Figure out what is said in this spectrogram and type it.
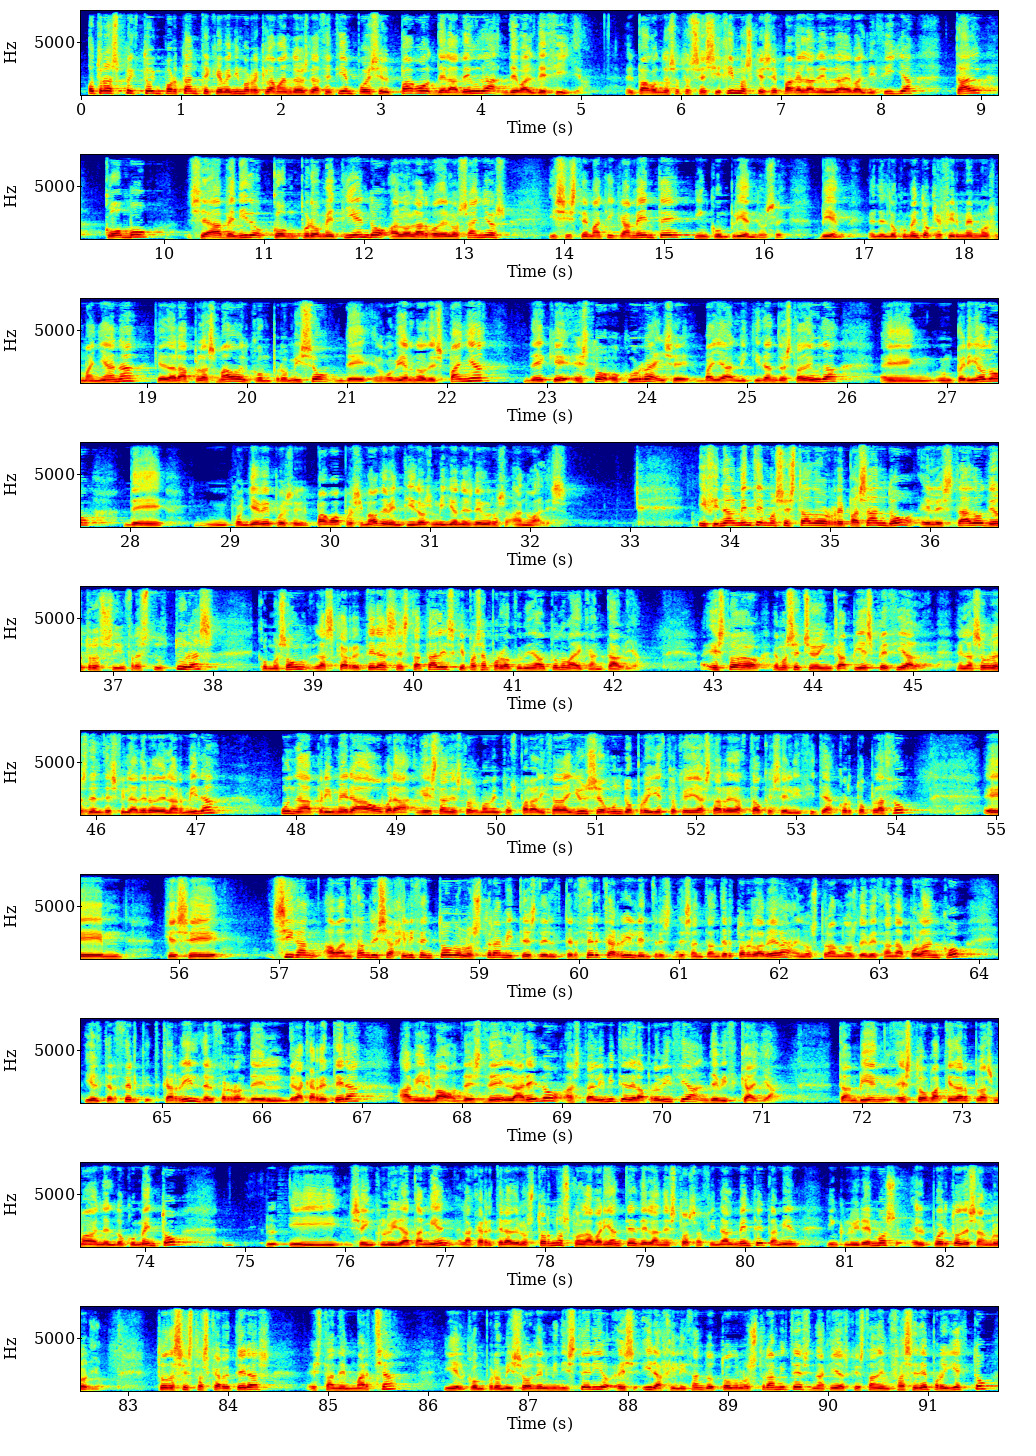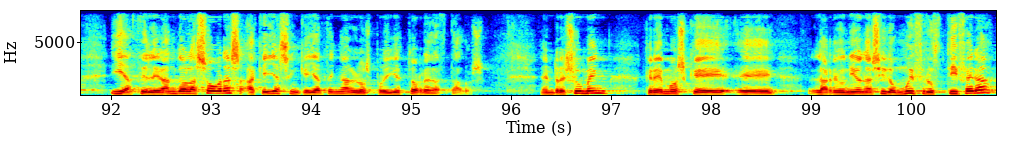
Otro aspecto importante que venimos reclamando desde hace tiempo es el pago de la deuda de Valdecilla. El pago, nosotros exigimos que se pague la deuda de Valdecilla tal como se ha venido comprometiendo a lo largo de los años y sistemáticamente incumpliéndose. Bien, en el documento que firmemos mañana quedará plasmado el compromiso del Gobierno de España de que esto ocurra y se vaya liquidando esta deuda en un periodo de mm, conlleve pues, el pago aproximado de 22 millones de euros anuales. Y finalmente hemos estado repasando el estado de otras infraestructuras, como son las carreteras estatales que pasan por la Comunidad Autónoma de Cantabria. Esto hemos hecho hincapié especial en las obras del desfiladero de la Armida, una primera obra que está en estos momentos paralizada y un segundo proyecto que ya está redactado que se licite a corto plazo, eh, que se sigan avanzando y se agilicen todos los trámites del tercer carril entre, de Santander Torrelavega en los tramos de Bezana Polanco y el tercer carril de la carretera a Bilbao, desde Laredo hasta el límite de la provincia de Vizcaya. También esto va a quedar plasmado en el documento y se incluirá también la carretera de los Tornos con la variante de la Nestosa. Finalmente, también incluiremos el puerto de San Glorio. Todas estas carreteras están en marcha y el compromiso del Ministerio es ir agilizando todos los trámites en aquellas que están en fase de proyecto y acelerando las obras aquellas en que ya tengan los proyectos redactados. En resumen, creemos que eh, la reunión ha sido muy fructífera,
